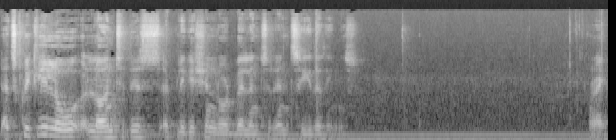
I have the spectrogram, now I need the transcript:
let's quickly launch this application load balancer and see the things right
